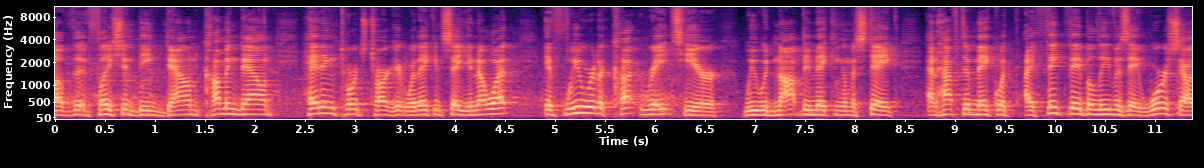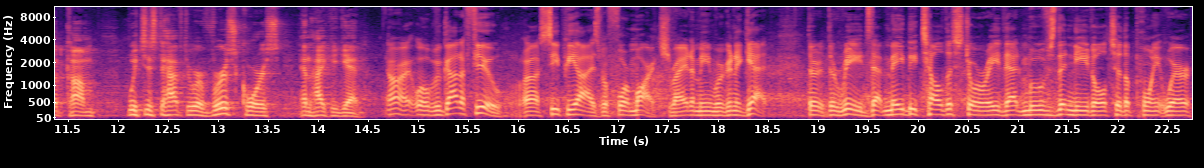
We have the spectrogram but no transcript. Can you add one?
of the inflation being down, coming down, heading towards target where they can say, you know what? If we were to cut rates here, we would not be making a mistake and have to make what I think they believe is a worse outcome, which is to have to reverse course and hike again. All right. Well, we've got a few uh, CPIs before March, right? I mean, we're going to get the, the reads that maybe tell the story that moves the needle to the point where,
